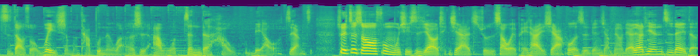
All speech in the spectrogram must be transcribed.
知道说为什么他不能玩，而是啊，我真的好无聊这样子。所以这时候父母其实就要停下来，就是稍微陪他一下，或者是跟小朋友聊聊天之类的，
